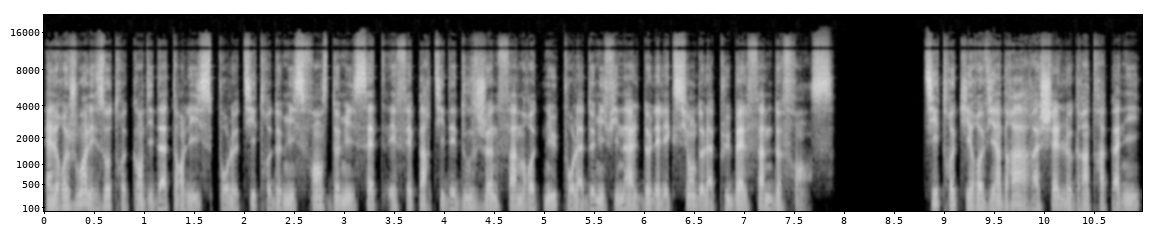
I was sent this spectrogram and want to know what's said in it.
elle rejoint les autres candidates en lice pour le titre de Miss France 2007 et fait partie des 12 jeunes femmes retenues pour la demi-finale de l'élection de la plus belle femme de France. Titre qui reviendra à Rachel Legrin-Trapani,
